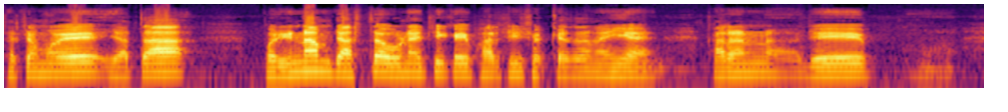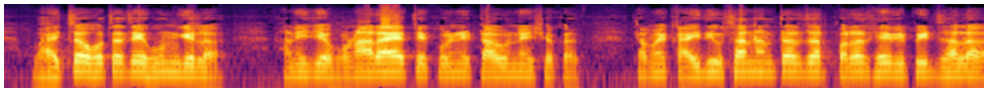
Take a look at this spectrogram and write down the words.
त्याच्यामुळे याचा परिणाम जास्त होण्याची काही फारशी शक्यता नाही आहे. कारण जे व्हायचं होतं ते होऊन गेलं. आणि जे होणार आहे ते कोणी टाळू नाही शकत. त्यामुळे काही दिवसानंतर जर परत हे रिपीट झालं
